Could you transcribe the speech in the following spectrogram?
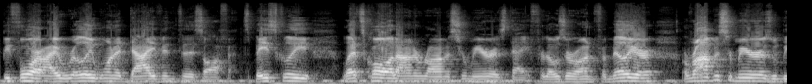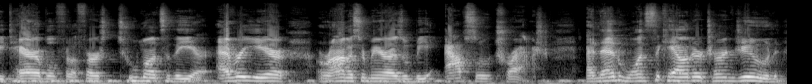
before I really want to dive into this offense. Basically, let's call it on Aramis Ramirez Day. For those who are unfamiliar, Aramis Ramirez would be terrible for the first two months of the year. Every year, Aramis Ramirez would be absolute trash. And then once the calendar turned June,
